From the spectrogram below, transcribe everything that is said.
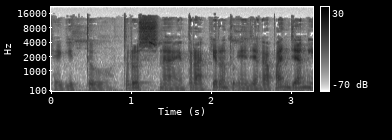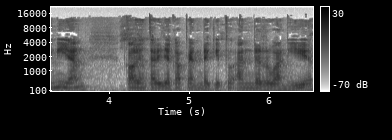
Kayak gitu. Terus nah yang terakhir untuk yang jangka panjang ini yang kalau yang tadi jangka pendek itu under one year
